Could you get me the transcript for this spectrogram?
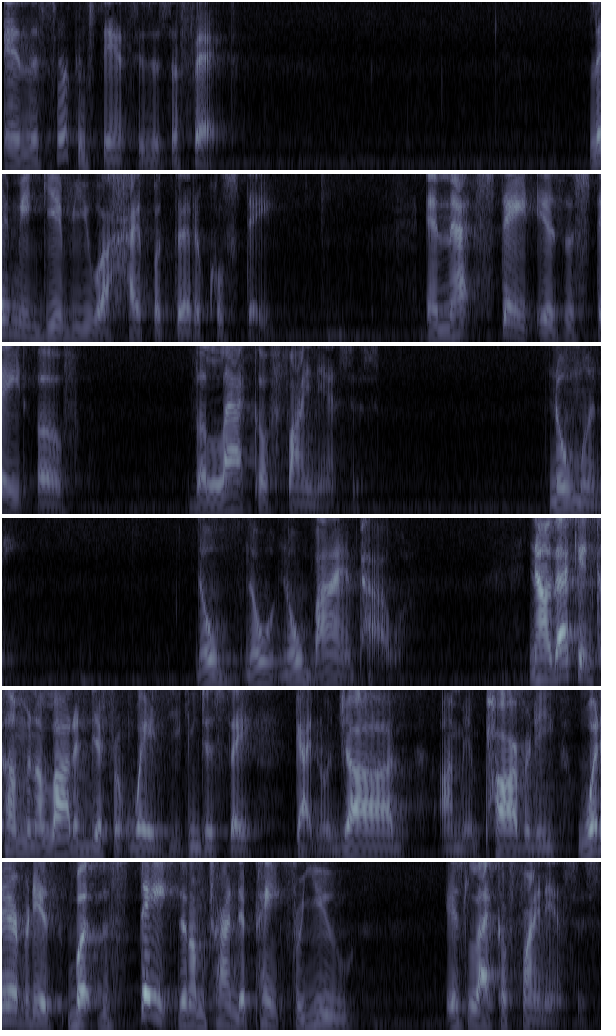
and the circumstance is its effect. Let me give you a hypothetical state. And that state is a state of the lack of finances no money, no, no, no buying power. Now, that can come in a lot of different ways. You can just say, got no job, I'm in poverty, whatever it is. But the state that I'm trying to paint for you is lack of finances.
